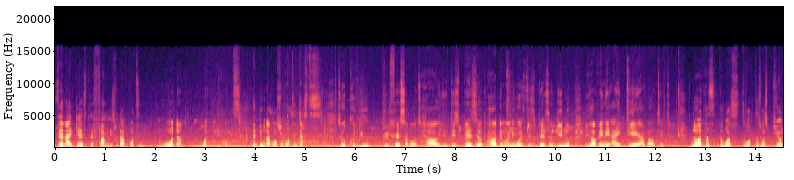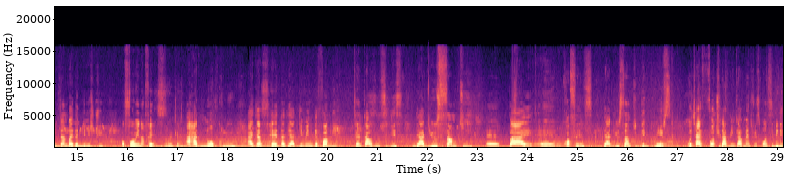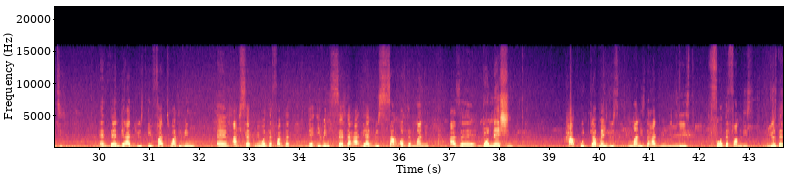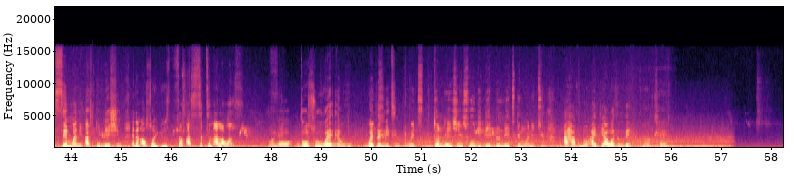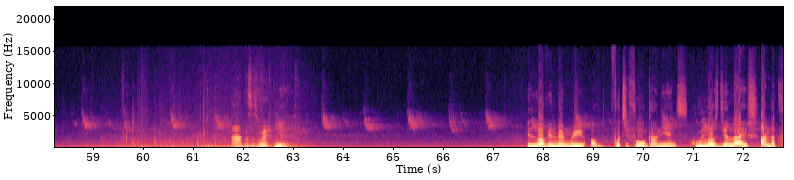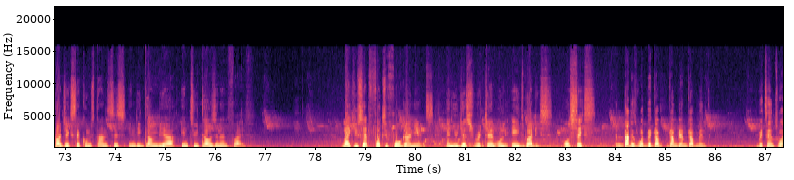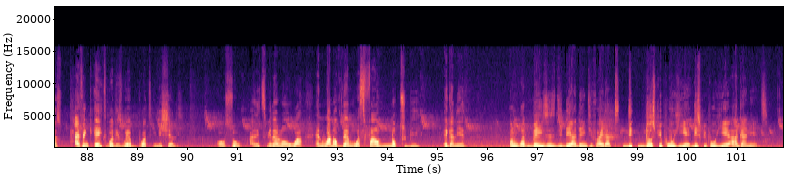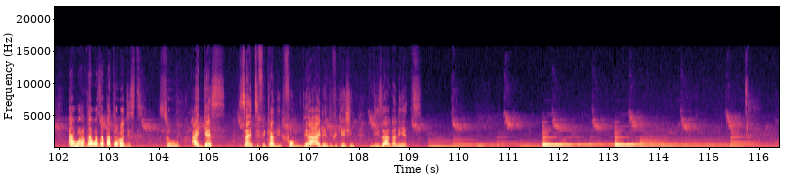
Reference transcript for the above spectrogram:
then I guess the families would have gotten more than what they got, and they would have also gotten justice. So, could you brief us about how you disbursed, how the money was disbursed? Do you know? Do you have any idea about it? No, this, this was this was- purely done by the Ministry of Foreign Affairs. Okay. I had no clue. I just heard that they had given the family 10,000 cedis. They had used some to uh, buy uh, coffins. They had used some to dig graves, which I thought should have been government responsibility. And then they had used, in fact, what even um, upset me was the fact that they even said that they had used some of the money as a donation how could government use monies that had been released for the families use the same money as donation and then also use some as certain allowance Mommy, for those who were uh, went the meeting with donations, who did they donate the money to? i have no idea i wasn't there Okay. ah this is where Yeah. In loving memory of 44 Ghanaians who lost their lives under tragic circumstances in the Gambia in 2005. Like you said, 44 Ghanaians, and you just returned only eight bodies or six. and that is what the Gam- gambian government returned to us i think eight bodies were brought initially or so it's been a long while and one of them was found not to be a ghanaian On what basis did they identify that th- those people here, these people here, are Ghanaians? And well, there was a pathologist. So I guess scientifically, from their identification, these are Ghanaians.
